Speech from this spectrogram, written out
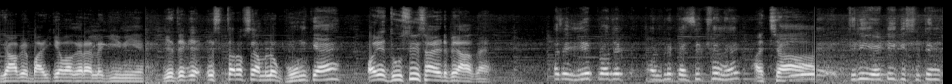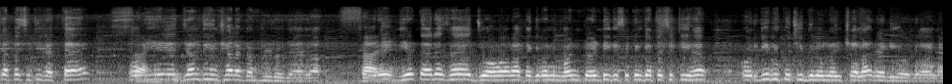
यहाँ पे बाइकें वगैरह लगी हुई हैं। ये देखिए इस तरफ़ से हम लोग घूम के आए और ये दूसरी साइड पे आ गए अच्छा ये प्रोजेक्ट अंडर कंस्ट्रक्शन है। अच्छा। थ्री एटी की सिटिंग कैपेसिटी रखता है और ये जल्द ही इंशाल्लाह कंप्लीट हो जाएगा। और ये टेरेस है जो हमारा तकरीबन 120 की सिटिंग कैपेसिटी है और ये भी कुछ ही दिनों में इंशाल्लाह रेडी हो जाएगा।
